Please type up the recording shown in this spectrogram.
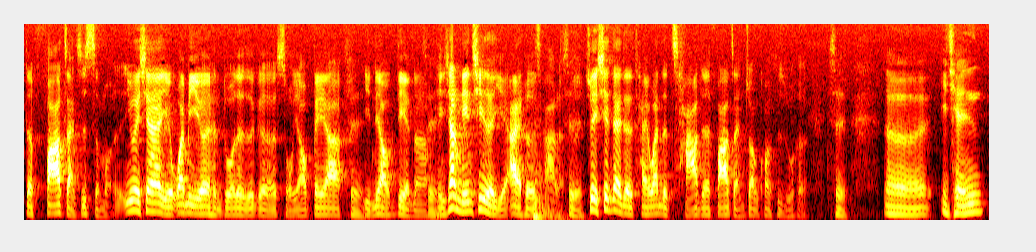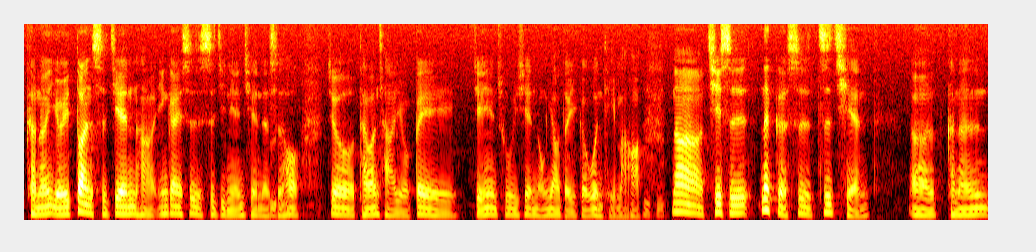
的发展是什么？因为现在也外面也有很多的这个手摇杯啊、饮料店啊，很像年轻人也爱喝茶了。是，所以现在的台湾的茶的发展状况是如何？是。呃，以前可能有一段时间哈，应该是十几年前的时候，就台湾茶有被检验出一些农药的一个问题嘛哈。那其实那个是之前，呃，可能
